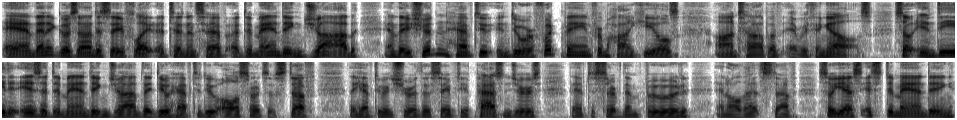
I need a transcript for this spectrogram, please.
And then it goes on to say flight attendants have a demanding job and they shouldn't have to endure foot pain from high heels on top of everything else. So, indeed, it is a demanding job. They do have to do all sorts of stuff. They have to ensure the safety of passengers, they have to serve them food and all that stuff. So, yes, it's demanding.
